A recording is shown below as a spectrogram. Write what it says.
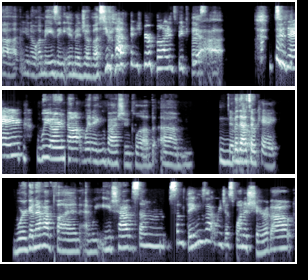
uh, you know, amazing image of us you have in your minds because yeah. today we are not winning fashion club. Um no. but that's okay we're going to have fun and we each have some some things that we just want to share about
